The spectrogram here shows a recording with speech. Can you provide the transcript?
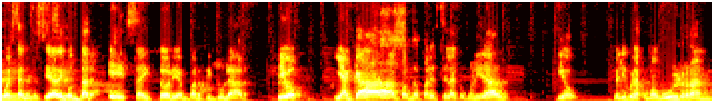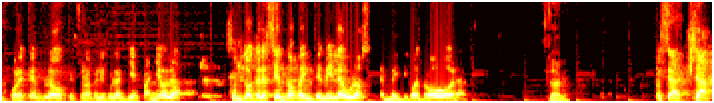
o esa necesidad de contar esa historia en particular. Digo, y acá cuando aparece la comunidad, digo, películas como Bull Run, por ejemplo, que es una película aquí española, juntó 320 mil euros en 24 horas. Claro. O sea, ya,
